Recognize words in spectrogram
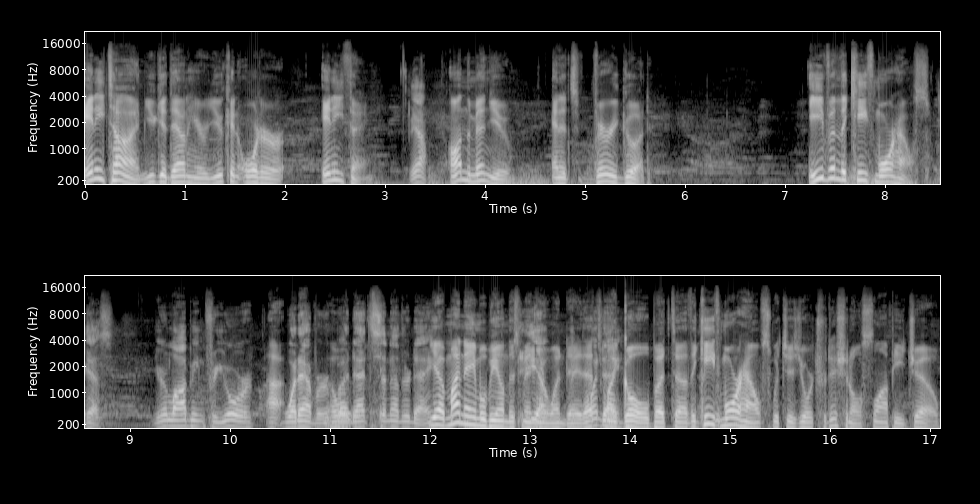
anytime you get down here, you can order anything Yeah. on the menu, and it's very good. Even the Keith Morehouse. Yes. You're lobbying for your whatever, oh, but that's another day. Yeah, my name will be on this menu Yeah, one day. That's one my goal. But uh, the Keith Morehouse, which is your traditional sloppy Joe.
